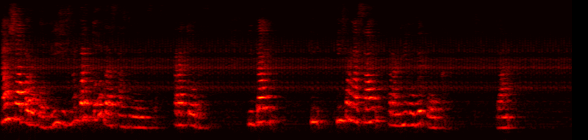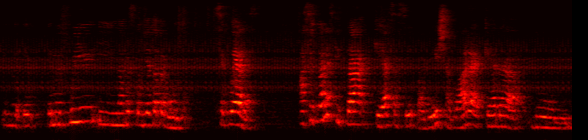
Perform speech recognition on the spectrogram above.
Não só para o Covid, mas para todas as doenças, para todas. Então, informação para mim houve pouca. Tá? Eu, eu, eu me fui e não respondi a tua pergunta. Sequelas. As sequelas que, tá, que essa cepa deixa agora é queda do,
